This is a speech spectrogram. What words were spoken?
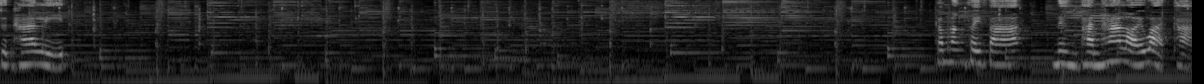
2.5 ลิตร กำลังไฟฟ้า 1,500 วัตต์ค่ะ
